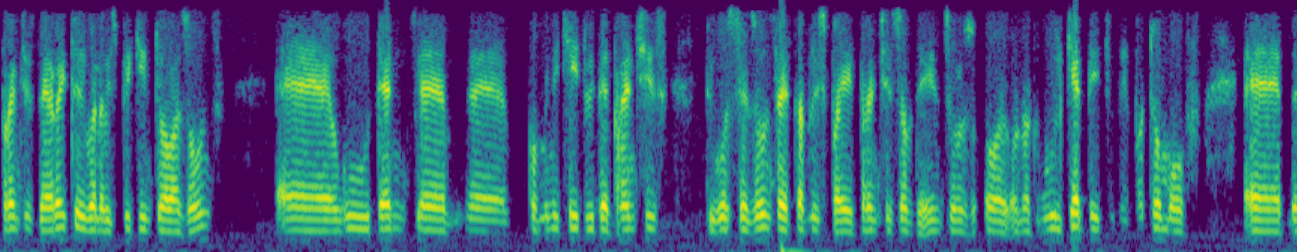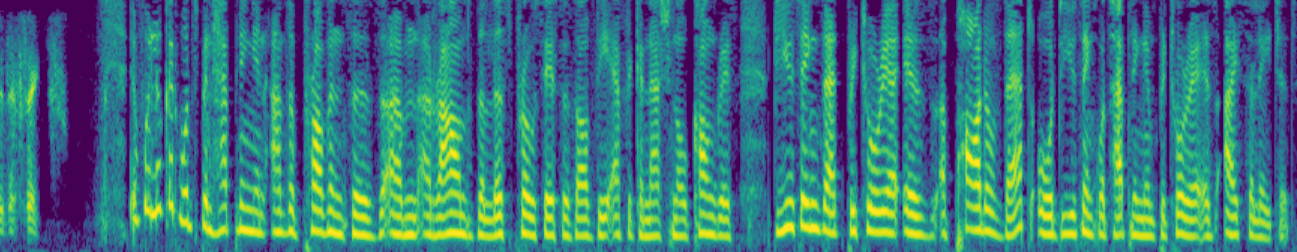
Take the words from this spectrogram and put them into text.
branches directly, we're going to be speaking to our zones, uh, who then uh, uh, communicate with the branches because the zones are established by branches of the NCOs or, or not. We'll get to the bottom of uh, the facts. If we look at what's been happening in other provinces um, around the list processes of the African National Congress, do you think that Pretoria is a part of that, or do you think what's happening in Pretoria is isolated?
